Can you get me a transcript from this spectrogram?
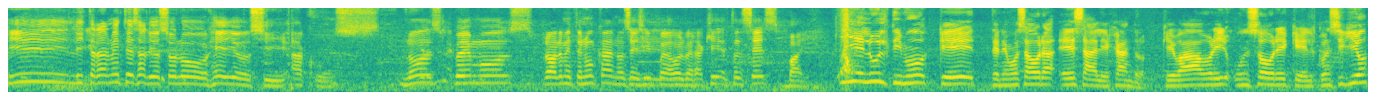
Y literalmente salió solo Helios y Aquos. Nos vemos probablemente nunca, no sé si pueda volver aquí, entonces bye. Y el último que tenemos ahora es a Alejandro, que va a abrir un sobre que él consiguió.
